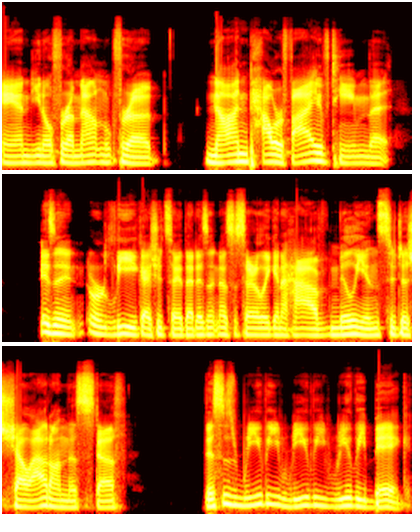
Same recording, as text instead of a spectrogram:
And, you know, for a mountain for a non-power five team that isn't or league I should say that isn't necessarily going to have millions to just shell out on this stuff. This is really really really big.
